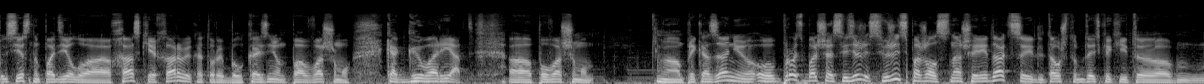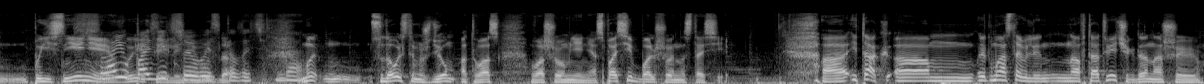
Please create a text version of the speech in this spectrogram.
естественно, по делу о Хаске Харви, который был казнен по вашему, как говорят, э, по вашему а, приказанию. Просьба большая, свяжитесь, свяжитесь, пожалуйста, с нашей редакцией для того, чтобы дать какие-то пояснения. Свою вы позицию высказать. Да. Да. Мы с удовольствием ждем от вас вашего мнения. Спасибо большое, Анастасия. А, итак, это мы оставили на автоответчик, да, наши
